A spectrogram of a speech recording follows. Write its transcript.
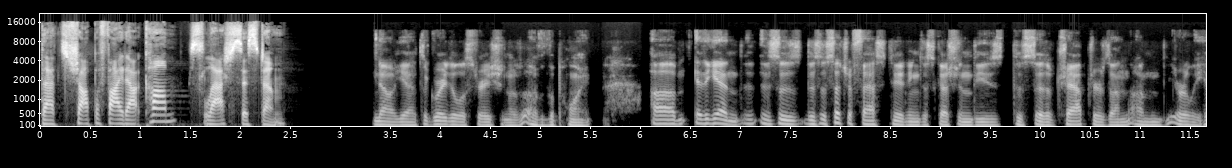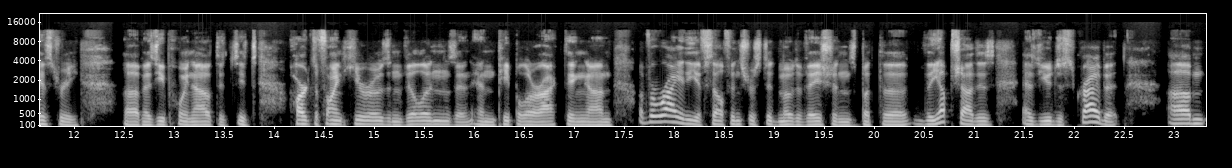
That's shopify.com/system. No, yeah, it's a great illustration of, of the point. Um, and again, this is this is such a fascinating discussion. These the set of chapters on on the early history, um, as you point out, it's it's hard to find heroes and villains, and and people are acting on a variety of self interested motivations. But the the upshot is, as you describe it, um,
